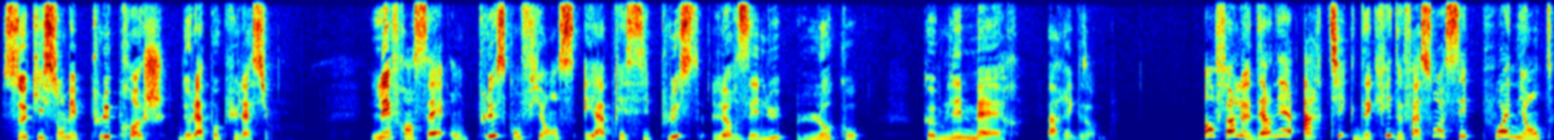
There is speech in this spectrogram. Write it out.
ceux qui sont les plus proches de la population. Les Français ont plus confiance et apprécient plus leurs élus locaux, comme les maires par exemple. Enfin, le dernier article décrit de façon assez poignante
